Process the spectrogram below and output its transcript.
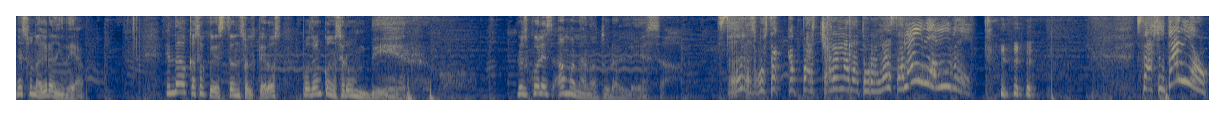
Es una gran idea. En dado caso que están solteros, podrán conocer un Virgo, los cuales aman la naturaleza. Si les gusta caparchar en la naturaleza, al aire libre. Sagitario,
